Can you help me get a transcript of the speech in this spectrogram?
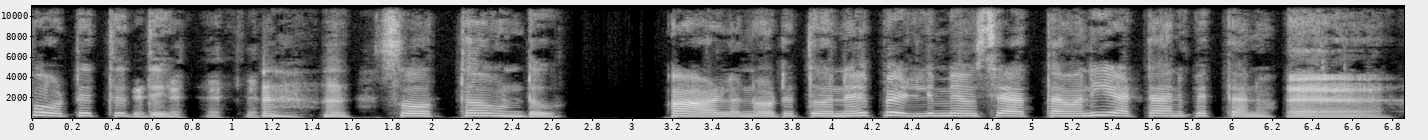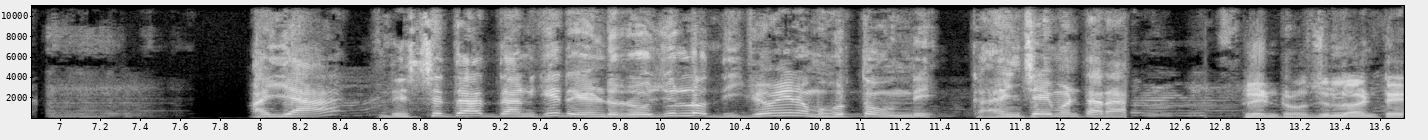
పోటెత్తుద్ది. చూస్తా ఉండు. ఆళ్ళ నోటితోనే పెళ్ళి మేము చేస్తామని ఎట్ట అనిపిస్తాను ఆ, అయ్యా నిశ్చితార్థానికి రెండు రోజుల్లో దివ్యమైన ముహూర్తం ఉంది. ఖాయం చేయమంటారా? రెండు రోజుల్లో అంటే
